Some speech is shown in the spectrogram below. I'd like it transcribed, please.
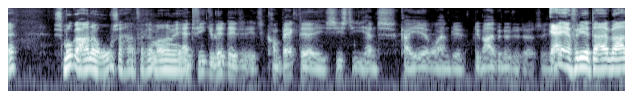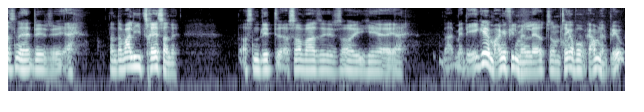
Ja. Smukke Arne og Rosa har han for eksempel også været med i. Han fik jo lidt et, et comeback der i sidst i hans karriere, hvor han blev, blev meget benyttet. Altså. Ja, ja, fordi at der er bare sådan, at det, det- ja, Nå, der var lige 60'erne, og sådan lidt, og så var det så, ja, ja, nej, men det er ikke mange film, han lavede, når man tænker på, hvor gammel han blev.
